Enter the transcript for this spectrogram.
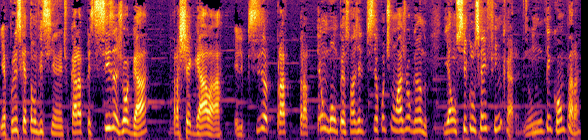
E é por isso que é tão viciante. O cara precisa jogar pra chegar lá. Ele precisa, pra, pra ter um bom personagem, ele precisa continuar jogando. E é um ciclo sem fim, cara. Não, não tem como parar.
